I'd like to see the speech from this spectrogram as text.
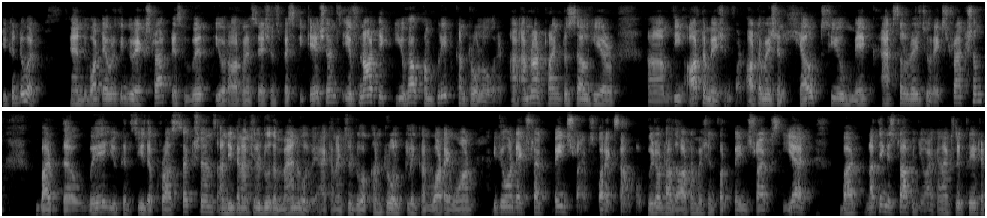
you can do it and what everything you extract is with your organization specifications. If not you have complete control over it. I'm not trying to sell here um, the automation part. Automation helps you make accelerate your extraction but the way you can see the cross sections and you can actually do the manual way. I can actually do a control click on what i want. If you want to extract paint stripes for example we don't have the automation for paint stripes yet but nothing is stopping you. I can actually create a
